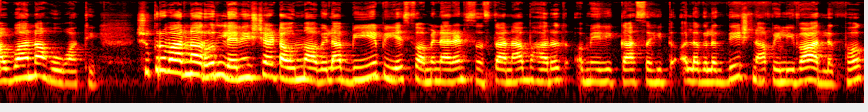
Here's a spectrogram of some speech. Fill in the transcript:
આવવાના હોવાથી શુક્રવારના રોજ લેનેશિયા ટાઉનમાં આવેલા બીએપીએસ સ્વામિનારાયણ સંસ્થાના ભારત, અમેરિકા સહિત અલગ અલગ દેશના પહેલીવાર લગભગ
